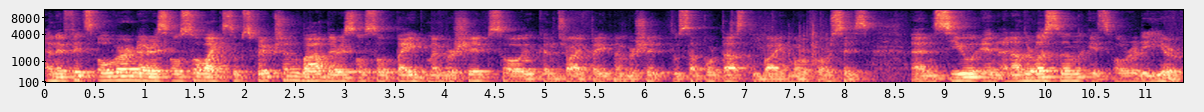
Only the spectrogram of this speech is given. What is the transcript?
And if it's over there is also like subscription but there is also paid membership. So you can try paid membership to support us to buy more courses. And see you in another lesson. It's already here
